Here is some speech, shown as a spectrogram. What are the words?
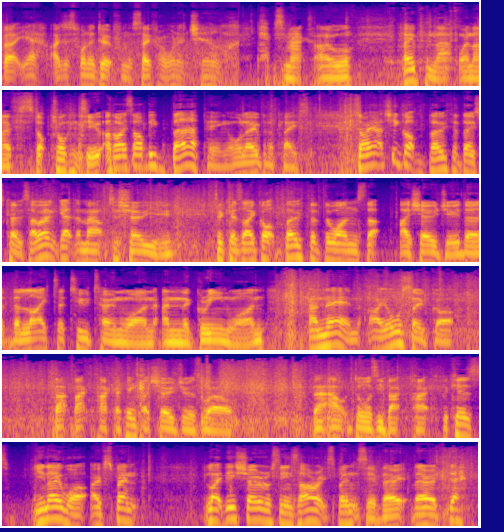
But yeah, I just want to do it from the sofa. I want to chill. Pepsi Max, I will open that when I've stopped talking to you. Otherwise, I'll be burping all over the place. So I actually got both of those coats. I won't get them out to show you because I got both of the ones that I showed you, the, the lighter two-tone one and the green one. And then I also got that backpack I think I showed you as well. That outdoorsy backpack because you know what, I've spent, like these showreel scenes are expensive. They're, they're, a def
